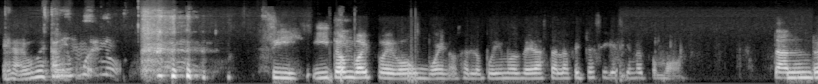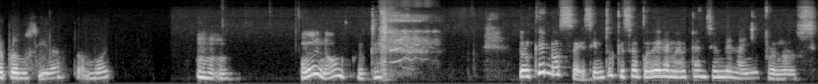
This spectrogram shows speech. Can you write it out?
El álbum está Sí. bien bueno. Sí, y Tomboy pegó un buen, o sea, lo pudimos ver hasta la fecha, sigue siendo como tan reproducida, Tomboy. Ujú. Uy, no, creo que, creo que no sé, siento que se puede ganar canción del año, pero no lo sé.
